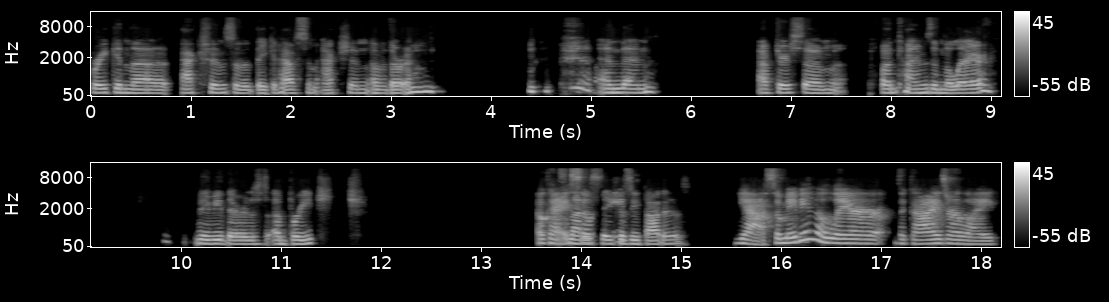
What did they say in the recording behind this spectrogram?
break in the action so that they could have some action of their own? And then after some fun times in the lair maybe there's a breach. Okay it's not so as safe as he thought it is. Yeah so maybe in the lair the guys are like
